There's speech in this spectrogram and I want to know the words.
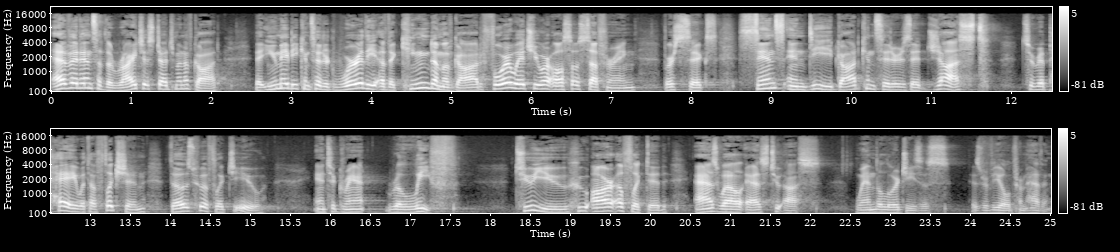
evidence of the righteous judgment of God, that you may be considered worthy of the kingdom of God, for which you are also suffering. Verse 6 Since indeed God considers it just to repay with affliction those who afflict you, and to grant relief to you who are afflicted, as well as to us, when the Lord Jesus is revealed from heaven.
